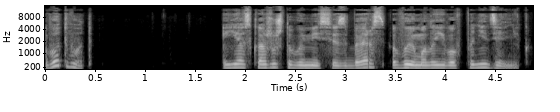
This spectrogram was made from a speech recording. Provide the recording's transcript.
Вот-вот. Я скажу, чтобы миссис Берс вымыла его в понедельник.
